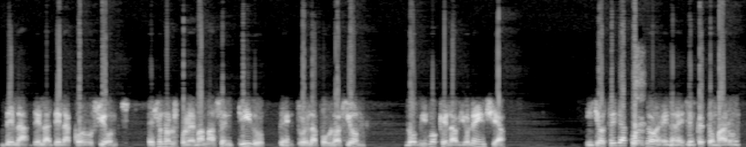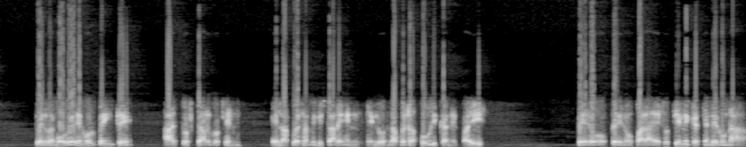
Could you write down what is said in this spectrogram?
de la de la de la corrupción, es uno de los problemas más sentidos dentro de la población, lo mismo que la violencia. Y yo estoy de acuerdo en la decisión que tomaron de remover esos 20 altos cargos en, en las fuerzas militares, en, en, la fuerza pública en el país. Pero, pero para eso tiene que tener una,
